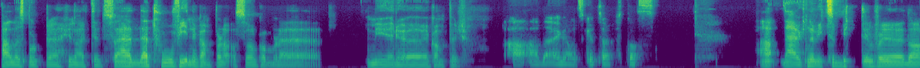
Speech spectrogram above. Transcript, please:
Palace borte, United. Så det er to fine kamper, da. Så kommer det mye røde kamper. Ja, det er ganske tøft, altså. Ja, det er jo ikke noe vits å bytte inn, for da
